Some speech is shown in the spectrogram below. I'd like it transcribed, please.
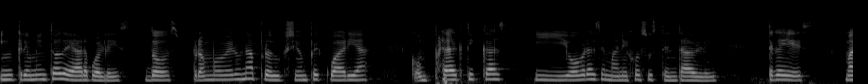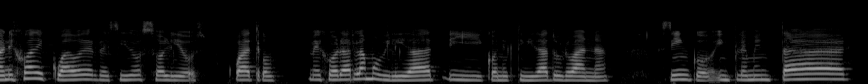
Incremento de árboles. 2. Promover una producción pecuaria con prácticas y obras de manejo sustentable. 3. Manejo adecuado de residuos sólidos. 4. Mejorar la movilidad y conectividad urbana. 5. Implementar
